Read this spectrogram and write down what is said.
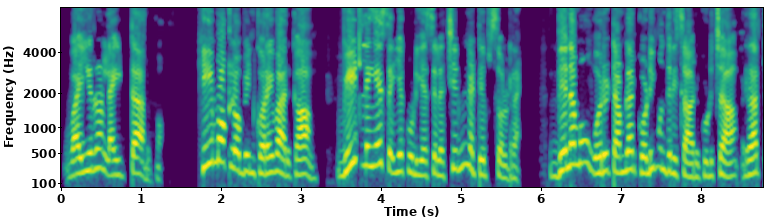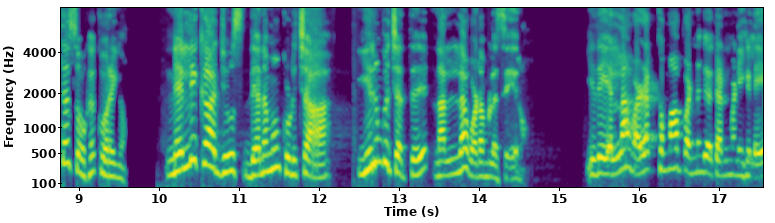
வயிறும் லைட்டா இருக்கும். ஹீமோகுளோபின் குறைவா இருக்கா? வீட்லயே செய்யக்கூடிய சில சின்ன டிப்ஸ் சொல்றேன். தினமும் ஒரு டம்ளர் கொடிமுந்திரி சாறு குடிச்சா ரத்த சோகை குறையும். நெல்லிக்காய் ஜூஸ் தினமும் குடிச்சா இரும்பு சத்து நல்லா உடம்புல சேரும். இதையெல்லாம் வழக்கமா பண்ணுங்க கண்மணிகளே.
